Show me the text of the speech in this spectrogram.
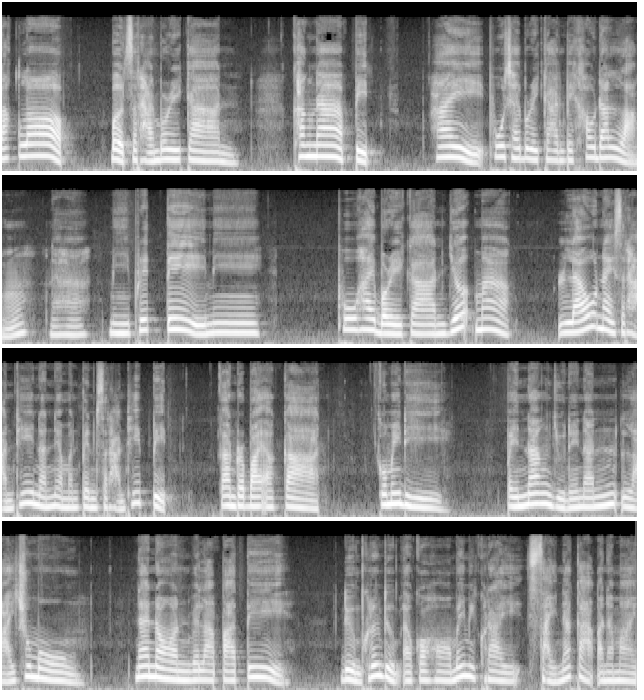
ลักลอบเปิดสถานบริการ ข้างหน้าปิดให้ผู้ใช้บริการไปเข้าด้านหลังนะคะมีพริตตี้มีผู้ให้บริการเยอะมาก แล้วในสถานที่นั้นเนี่ยมันเป็นสถานที่ปิด การระบายอากาศก็ไม่ดี ไปนั่งอยู่ในนั้นหลายชั่วโมง แน่นอนเวลาปาร์ตี้ ดื่มเครื่องดื่มแอลกอฮอล์ไม่มีใครใส่หน้ากากอนามัย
